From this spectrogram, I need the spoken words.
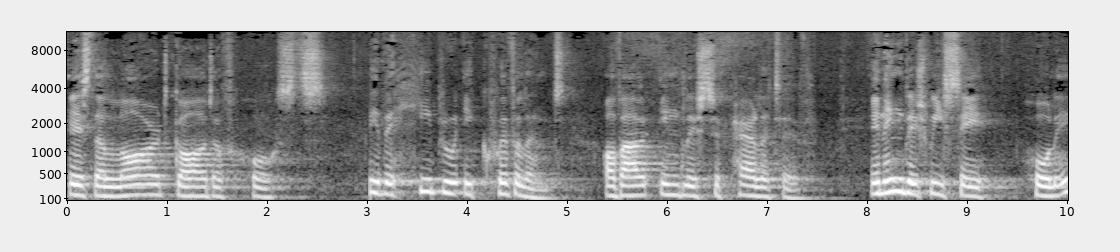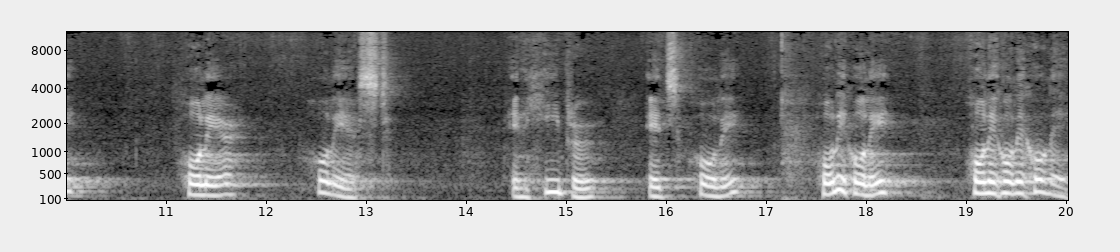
is the Lord God of hosts. The Hebrew equivalent of our English superlative. In English, we say holy, holier, holiest. In Hebrew, it's holy, holy, holy, Holy, holy, holy.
